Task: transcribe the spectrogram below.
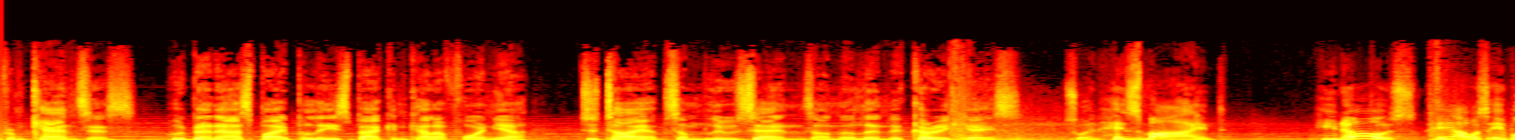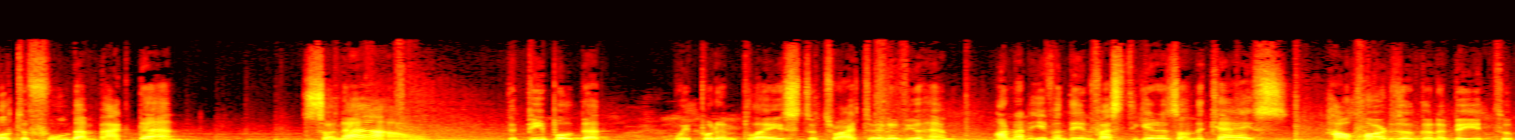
from Kansas who'd been asked by police back in California to tie up some loose ends on the Linda Curry case. So, in his mind, he knows hey, I was able to fool them back then. So now, the people that we put in place to try to interview him are not even the investigators on the case. How hard is it going to be to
